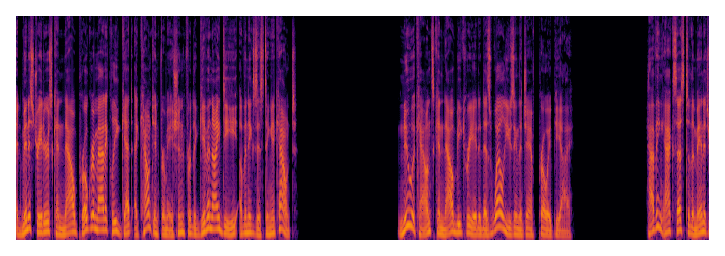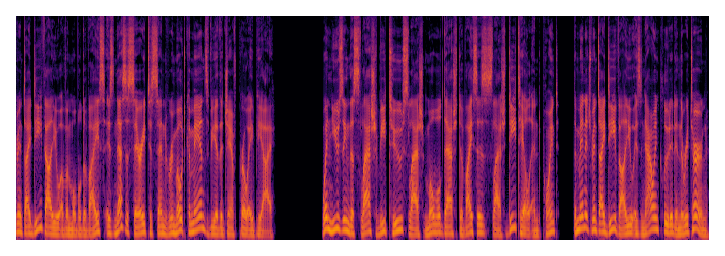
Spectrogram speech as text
Administrators can now programmatically get account information for the given ID of an existing account. New accounts can now be created as well using the Jamf Pro API. Having access to the management ID value of a mobile device is necessary to send remote commands via the Jamf Pro API. When using the slash v2 slash mobile dash devices slash detail endpoint, the management ID value is now included in the return,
